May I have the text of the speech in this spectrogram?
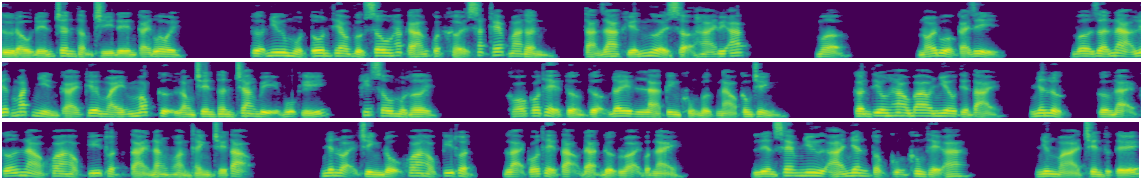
từ đầu đến chân thậm chí đến cái đôi tựa như một tôn theo vực sâu hắc ám quật khởi sắt thép ma thần, tản ra khiến người sợ hãi bị áp. Mở. Nói đùa cái gì? Vợ dẫn nạ liếc mắt nhìn cái kia máy móc cự long trên thân trang bị vũ khí, hít sâu một hơi khó có thể tưởng tượng đây là kinh khủng bực nào công trình. Cần tiêu hao bao nhiêu tiền tài, nhân lực, cường đại cỡ nào khoa học kỹ thuật tài năng hoàn thành chế tạo. Nhân loại trình độ khoa học kỹ thuật lại có thể tạo đạt được loại vật này. Liền xem như á nhân tộc cũng không thể a. Nhưng mà trên thực tế,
